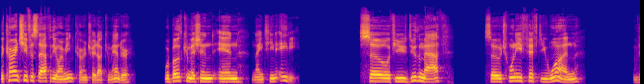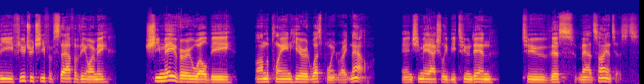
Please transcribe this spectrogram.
the current Chief of Staff of the Army and current TRADOC Commander were both commissioned in 1980. So if you do the math, so 2051 the future chief of staff of the Army, she may very well be on the Plain here at West Point right now. And she may actually be tuned in to this mad scientists.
